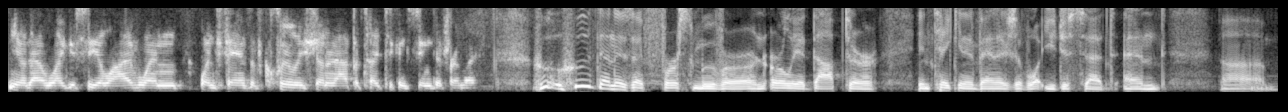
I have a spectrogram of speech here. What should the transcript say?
you know that legacy alive when when fans have clearly shown an appetite to consume differently. Who who then is a first mover or an early adopter in taking advantage of what you just said and um,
